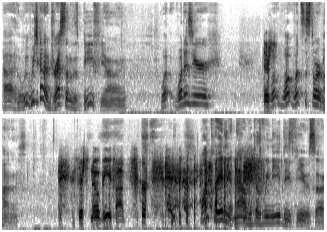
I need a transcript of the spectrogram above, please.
uh, we, we just got to address some of this beef you know what what is your There's what, what what's the story behind this there's no beef. I'm well i'm creating it now because we need these views so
